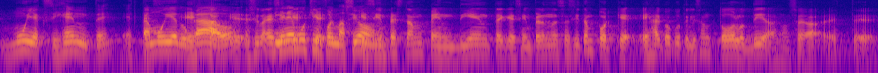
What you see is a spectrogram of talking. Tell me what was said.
muy exigente, está muy educado, tiene mucha información. Que siempre están pendientes, que siempre necesitan, porque es algo que utilizan todos los días, o sea, este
